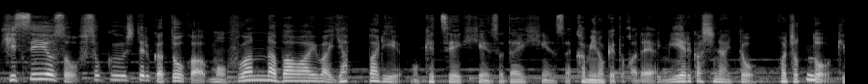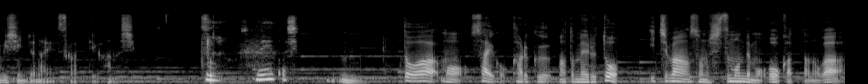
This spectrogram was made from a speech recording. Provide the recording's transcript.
必須栄養素不足してるかどうかもう不安な場合は、やっぱりもう血液検査、唾液検査、髪の毛とかで見える化しないと、これちょっと厳しいんじゃないですかっていう話。そうなるほどね。確かうん。あとはもう最後軽くまとめると、一番その質問でも多かったのが、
